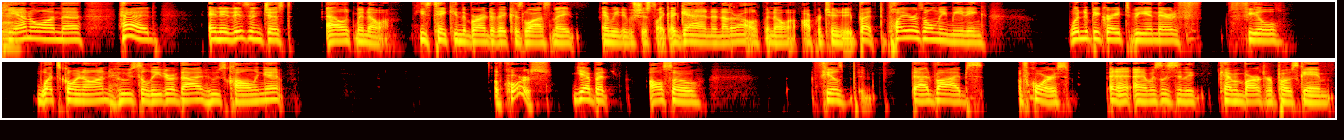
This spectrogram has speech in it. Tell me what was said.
piano on the head, and it isn't just Alek Manoah. He's taking the brunt of it because last night, I mean, it was just like again another Alek Manoah opportunity. But the players only meeting, wouldn't it be great to be in there to f- feel what's going on? Who's the leader of that? Who's calling it? Of course. Yeah, but also feels b- bad vibes, of course. And, and I was listening to Kevin Barker post game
